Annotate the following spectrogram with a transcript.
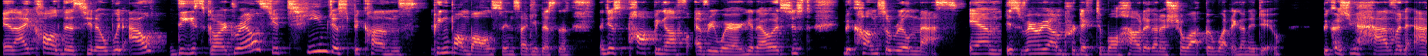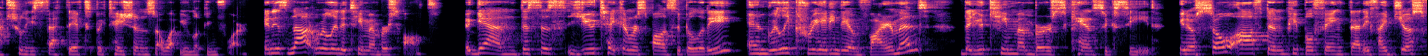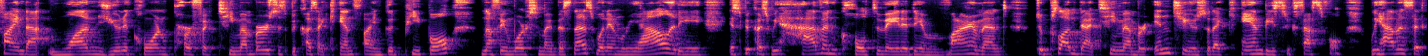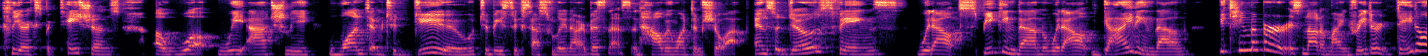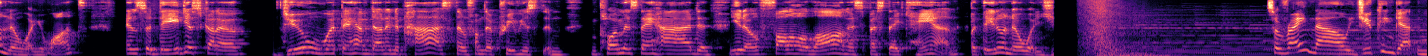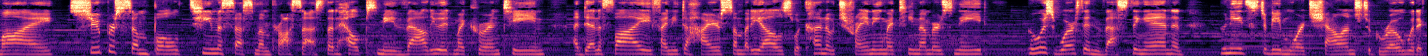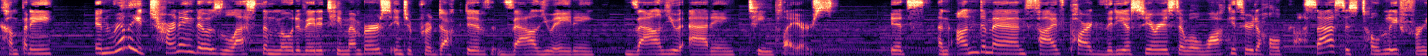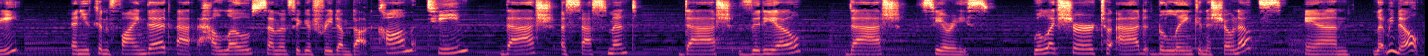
And I call this, you know, without these guardrails, your team just becomes ping pong balls inside your business. They're just popping off everywhere. You know, it's just becomes a real mess. And it's very unpredictable how they're going to show up and what they're going to do because you haven't actually set the expectations of what you're looking for. And It is not really the team member's fault. Again, this is you taking responsibility and really creating the environment that your team members can succeed. You know, so often people think that if I just find that one unicorn perfect team members, it's because I can't find good people. Nothing works in my business. When in reality, it's because we haven't cultivated the environment to plug that team member into so that can be successful. We haven't set clear expectations of what we actually want them to do to be successful in our business and how we want them to show up. And so those things without speaking them, without guiding them, your team member is not a mind reader. They don't know what you want. And so they just gotta do what they have done in the past and from their previous um, employments they had and, you know, follow along as best they can, but they don't know what you so right now you can get my super simple team assessment process that helps me evaluate my current team, identify if I need to hire somebody else, what kind of training my team members need, who is worth investing in and who needs to be more challenged to grow with a company, and really turning those less than motivated team members into productive, value adding, value adding team players. It's an on demand five part video series that will walk you through the whole process. It's totally free. And you can find it at hello sevenfigurefreedom.com team dash assessment dash video dash series. We'll make sure to add the link in the show notes and let me know.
